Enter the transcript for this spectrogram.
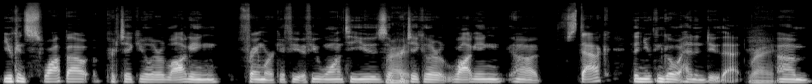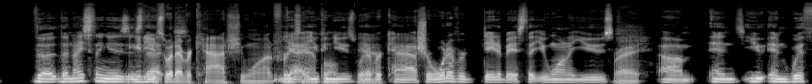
You can swap out a particular logging framework if you if you want to use a Right. particular logging uh, stack, then you can go ahead and do that. Right. Um, the the nice thing is, you is can use that- whatever cache you want. For yeah, example. you can use whatever Yeah. cache or whatever database that you want to use. Right. Um, and you and with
